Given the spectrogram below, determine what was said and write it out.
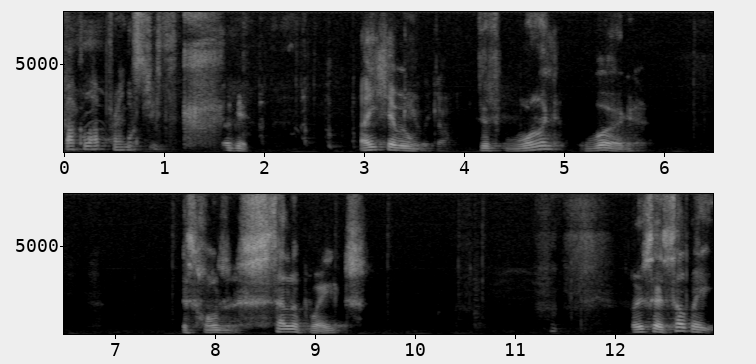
Buckle up, oh, friends. jeez. Okay. I have Here a, we go. just one word. It's called celebrate. When it says celebrate,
